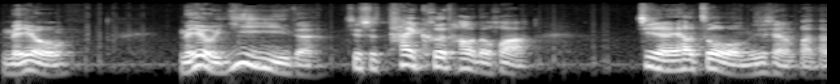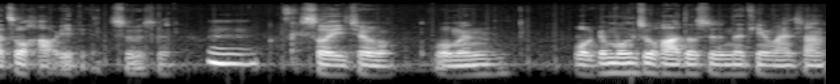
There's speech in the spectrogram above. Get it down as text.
没有没有意义的，就是太客套的话。既然要做，我们就想把它做好一点，是不是？嗯，所以就我们，我跟梦珠花都是那天晚上，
